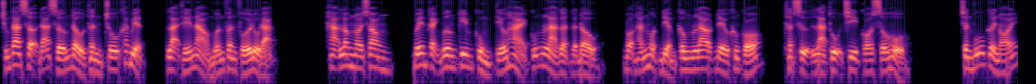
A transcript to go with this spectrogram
chúng ta sợ đã sớm đầu thần chỗ khác biệt, lại thế nào muốn phân phối đồ đạc? Hạ long nói xong, bên cạnh vương kim cùng tiếu hải cũng là gật gật đầu, bọn hắn một điểm công lao đều không có, thật sự là thụ chi có xấu hổ. Trần vũ cười nói,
